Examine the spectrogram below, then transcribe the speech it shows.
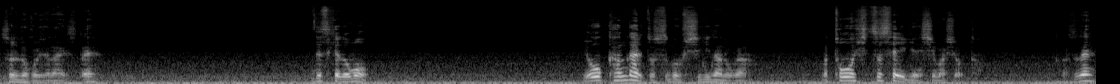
それどころじゃないですね。ですけどもよく考えるとすごい不思議なのが、ま、糖質制限しましょうと。とですね。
